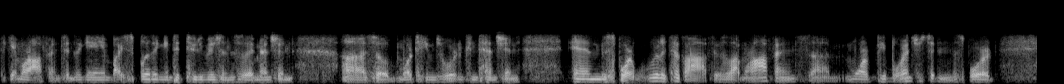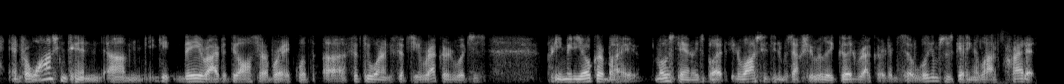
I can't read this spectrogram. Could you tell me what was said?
to get more offense in the game, by splitting into two divisions, as I mentioned, uh, so more teams were in contention, and the sport really took off. There was a lot more offense, um, more people were interested in the sport, and for Washington, um, they arrived at the All Star break with a 51 and 50 record, which is pretty mediocre by most standards, but in Washington it was actually a really good record, and so Williams was getting a lot of credit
